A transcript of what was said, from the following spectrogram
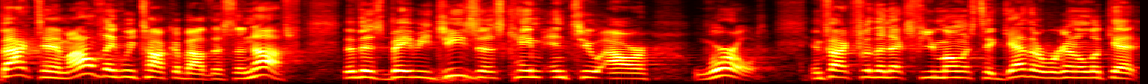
back to Him. I don't think we talk about this enough, that this baby Jesus came into our world. In fact, for the next few moments together, we're gonna look at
